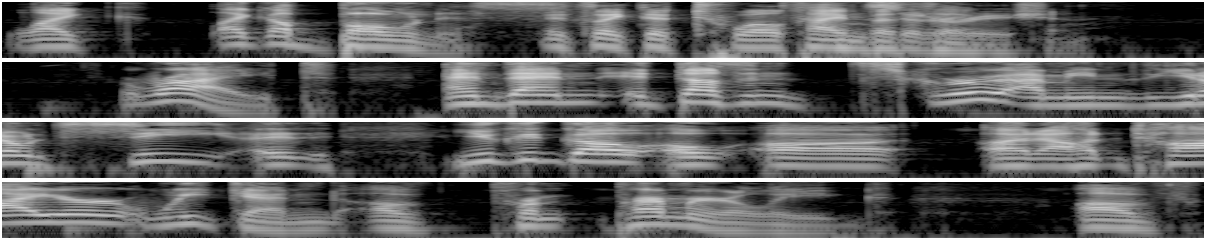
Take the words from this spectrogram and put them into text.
like like a bonus, It's like the twelfth Type of thing. consideration. right? And then it doesn't screw. I mean, you don't see. Uh, you could go oh, uh, an entire weekend of pr- Premier League of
